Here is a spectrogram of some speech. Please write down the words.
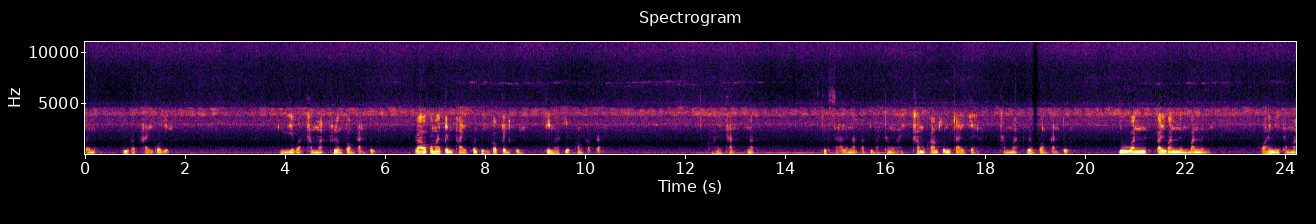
ไปหมดอยู่กับใครก็เย็นเรียกว่าธรรมะเครื่องป้องกันตัวเราก็ไม่เป็นภัยคนอื่นก็เป็นคุณที่มาเกี่ยวข้องกับเรา ให้ท่านนักศึกษาและนักปฏิบัติทั้งหลายทำความสนใจแก่ธรรมะเครื่องป้องกันตัว อยู่วันไปวันหนึ่งวันหนึ่ง ขอให้มีธรรมะ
